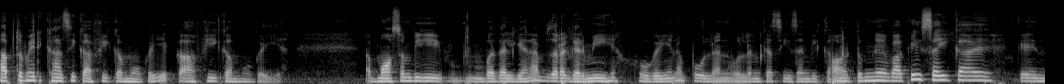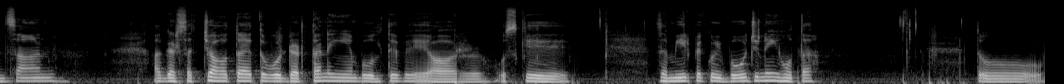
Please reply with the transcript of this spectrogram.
अब तो मेरी खांसी काफ़ी कम हो गई है, काफ़ी कम हो गई है। अब मौसम भी बदल गया ना, अब ज़रा गर्मी हो गई है ना, पोलन वोलन का सीज़न भी कम। और तुमने वाकई सही कहा है कि इंसान अगर सच्चा होता है तो वो डरता नहीं है बोलते हुए, और उसके ज़मीर पे कोई बोझ नहीं होता। तो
